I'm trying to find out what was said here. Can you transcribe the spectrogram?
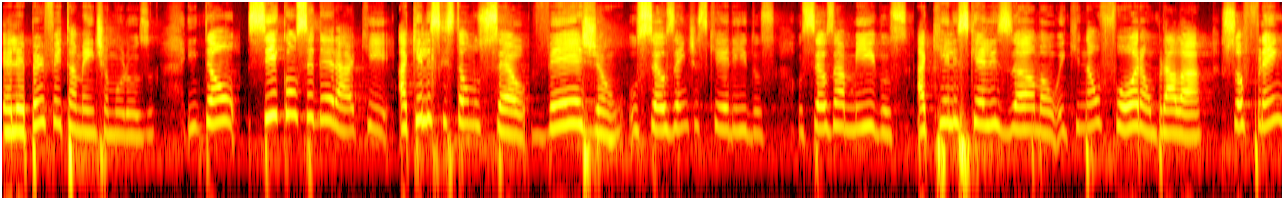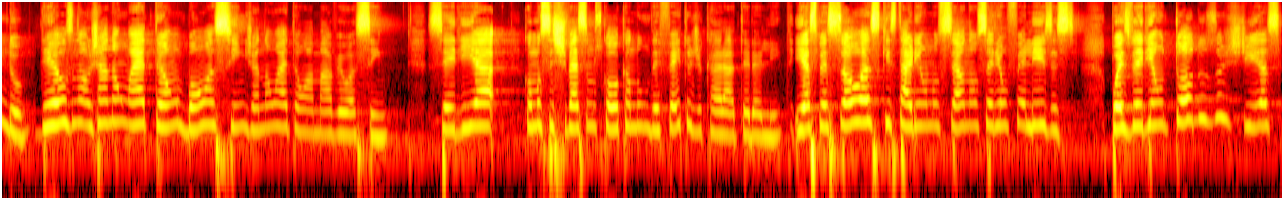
Ele é perfeitamente amoroso. Então, se considerar que aqueles que estão no céu vejam os seus entes queridos, os seus amigos, aqueles que eles amam e que não foram para lá sofrendo, Deus não, já não é tão bom assim, já não é tão amável assim. Seria como se estivéssemos colocando um defeito de caráter ali. E as pessoas que estariam no céu não seriam felizes, pois veriam todos os dias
